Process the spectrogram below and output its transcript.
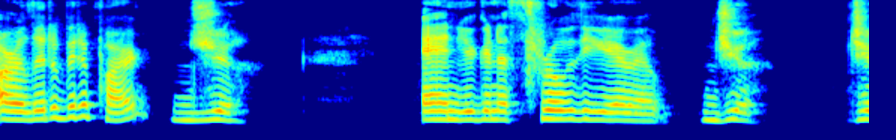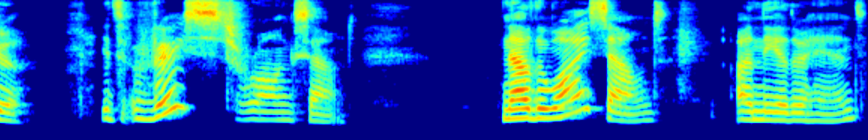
are a little bit apart, J. And you're going to throw the air out, J, J. It's a very strong sound. Now, the Y sound, on the other hand,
